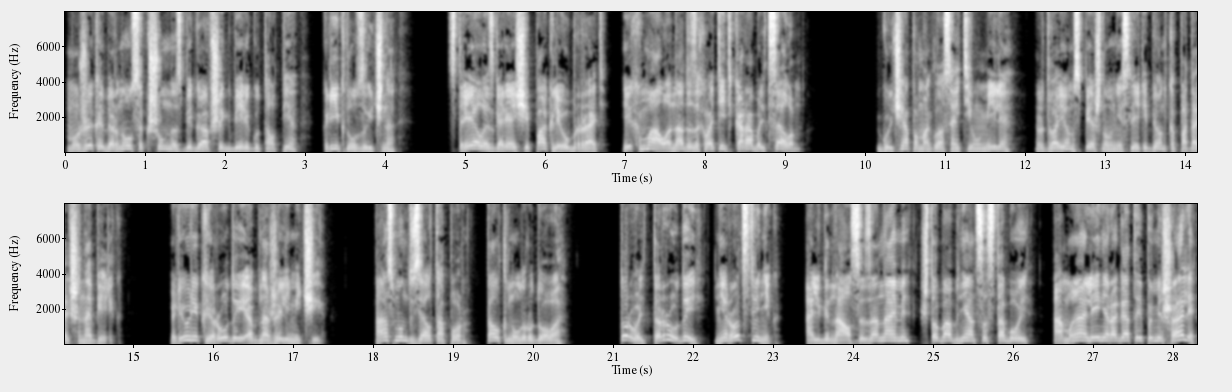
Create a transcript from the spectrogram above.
Мужик обернулся к шумно сбегавшей к берегу толпе, крикнул зычно: "Стрелы с горящей пакли убрать! Их мало, надо захватить корабль целым". Гульча помогла сойти у Мили, вдвоем спешно унесли ребенка подальше на берег. Рюрик и Рудый обнажили мечи. Асмунд взял топор, толкнул Рудова. Торвальд-то Рудый, не родственник, аль гнался за нами, чтобы обняться с тобой, а мы оленя рогатые помешали.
